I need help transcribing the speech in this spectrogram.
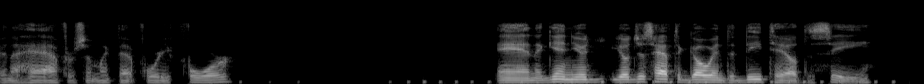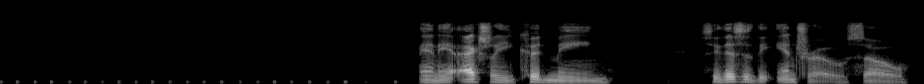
and a half or something like that, 44. And again, you you'll just have to go into detail to see. And it actually could mean, see, this is the intro, so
